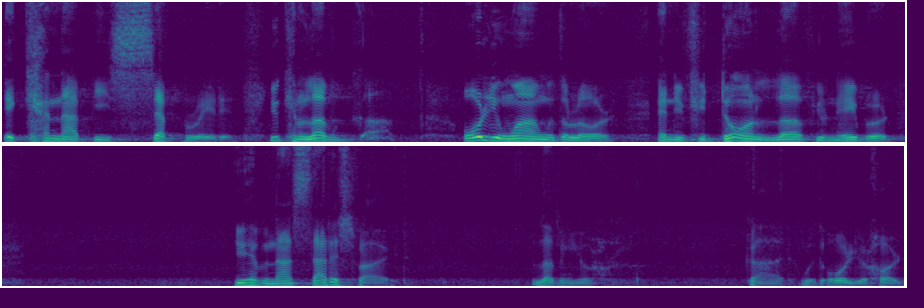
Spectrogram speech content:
It cannot be separated. You can love God all you want with the Lord, and if you don't love your neighbor, you have not satisfied loving your God with all your heart,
